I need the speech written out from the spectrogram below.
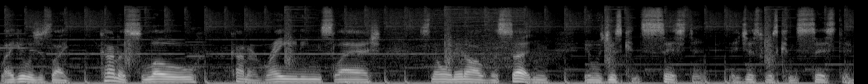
Like it was just like kind of slow, kind of raining slash snowing. Then all of a sudden, it was just consistent. It just was consistent.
